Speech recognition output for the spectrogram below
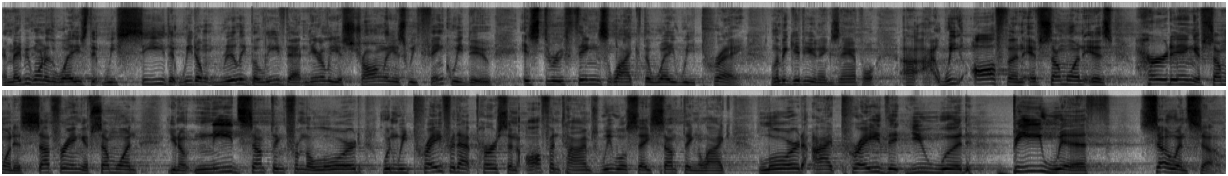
And maybe one of the ways that we see that we don't really believe that nearly as strongly as we think we do is through things like the way we pray. Let me give you an example. Uh, we often, if someone is hurting, if someone is suffering, if someone you know needs something from the Lord, when we pray for that person, oftentimes we will say something like, "Lord, I pray that you would be with so and so."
